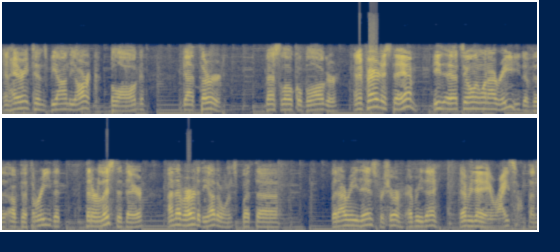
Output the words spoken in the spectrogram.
And Herrington's Beyond the Arc blog got third. Best local blogger. And in fairness to him, he's that's the only one I read of the of the three that that are listed there. I never heard of the other ones, but uh but I read his for sure every day. Every day they write something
